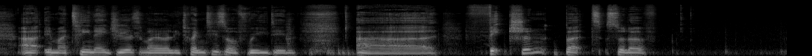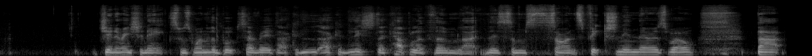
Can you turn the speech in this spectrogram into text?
uh, in my teenage years, in my early twenties, of reading uh, fiction, but sort of Generation X was one of the books I read. I could I could list a couple of them. Like there's some science fiction in there as well, but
